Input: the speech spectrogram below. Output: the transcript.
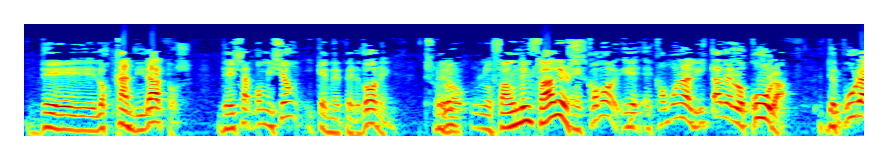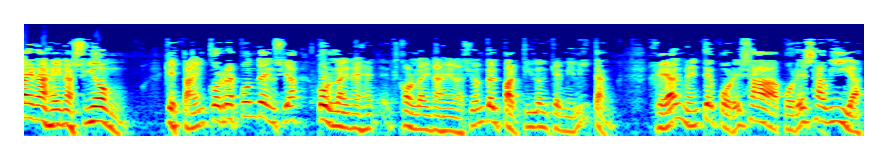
de los candidatos de esa comisión y que me perdonen. pero los, Founding Fathers. Es como, es como una lista de locura, de pura enajenación, que está en correspondencia con la, con la enajenación del partido en que militan. Realmente por esa, por esa vía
